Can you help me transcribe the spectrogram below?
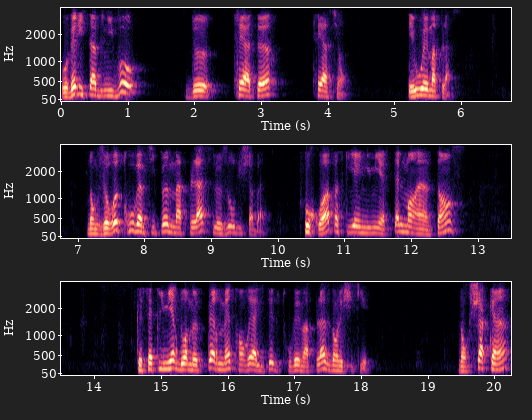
au véritable niveau de créateur-création. Et où est ma place? Donc je retrouve un petit peu ma place le jour du Shabbat. Pourquoi? Parce qu'il y a une lumière tellement intense que cette lumière doit me permettre en réalité de trouver ma place dans l'échiquier. Donc chacun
